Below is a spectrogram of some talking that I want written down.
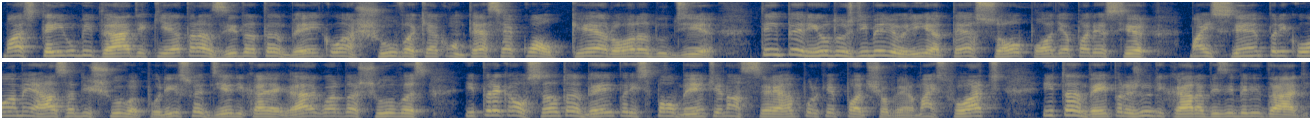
mas tem umidade que é trazida também com a chuva que acontece a qualquer hora do dia. Tem períodos de melhoria, até sol pode aparecer, mas sempre com ameaça de chuva. Por isso é dia de carregar guarda-chuvas e precaução também, principalmente na serra, porque pode chover mais forte e também prejudicar a visibilidade.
